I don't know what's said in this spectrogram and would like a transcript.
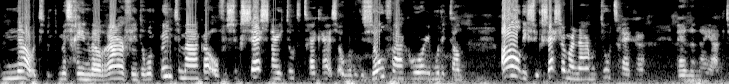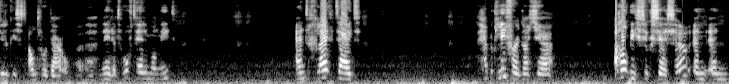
nou, het, misschien wel raar vindt om een punt te maken. Of een succes naar je toe te trekken. is ook wat ik zo vaak hoor. Je moet ik dan al die successen maar naar me toe trekken. En uh, nou ja, natuurlijk is het antwoord daarop: uh, nee, dat hoeft helemaal niet. En tegelijkertijd heb ik liever dat je al die successen en, en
